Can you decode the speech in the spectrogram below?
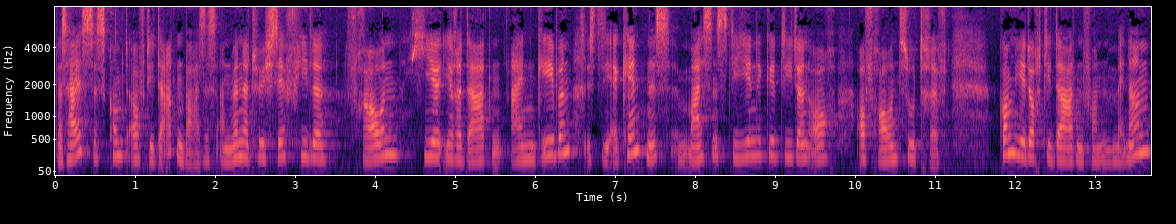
Das heißt, es kommt auf die Datenbasis an. Wenn natürlich sehr viele Frauen hier ihre Daten eingeben, ist die Erkenntnis meistens diejenige, die dann auch auf Frauen zutrifft. Kommen jedoch die Daten von Männern,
